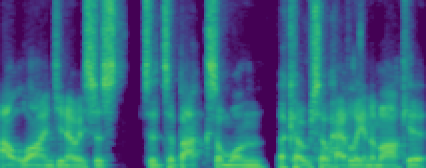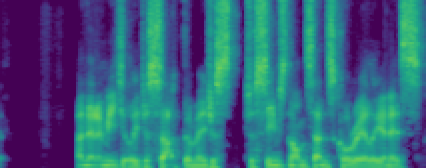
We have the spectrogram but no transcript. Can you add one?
outlined. You know, it's just to to back someone, a coach so heavily in the market and then immediately just sack them. It just just seems nonsensical, really. And it's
